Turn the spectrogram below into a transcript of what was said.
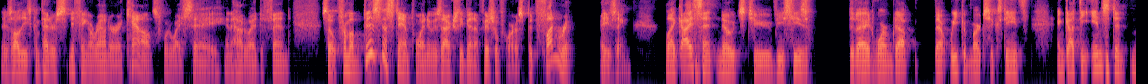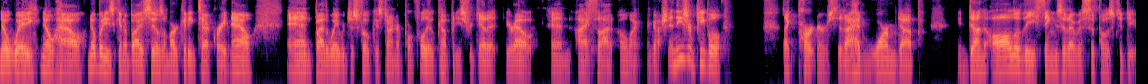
there's all these competitors sniffing around our accounts. What do I say and how do I defend? So, from a business standpoint, it was actually beneficial for us. But fundraising, like I sent notes to VCs that I had warmed up that week of March 16th and got the instant no way, no how. Nobody's going to buy sales and marketing tech right now. And by the way, we're just focused on our portfolio companies. Forget it. You're out. And I thought, oh my gosh. And these are people like partners that I had warmed up and done all of the things that I was supposed to do,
